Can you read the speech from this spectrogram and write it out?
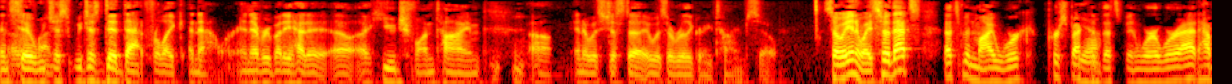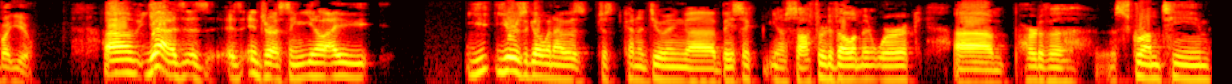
And so we just, we just did that for like an hour and everybody had a, a, a huge fun time. Mm-hmm. Um, and it was just a, it was a really great time. So, so anyway, so that's that's been my work perspective. Yeah. That's been where we're at. How about you? Um, yeah, it's, it's, it's, interesting. You know, I years ago when I was just kind of doing uh, basic, you know, software development work, um, part of a, a Scrum team.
